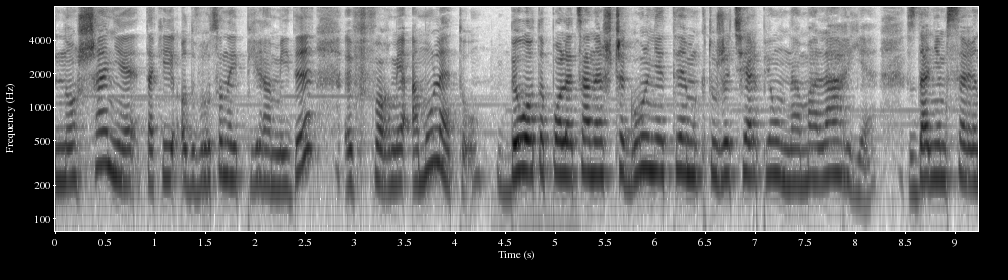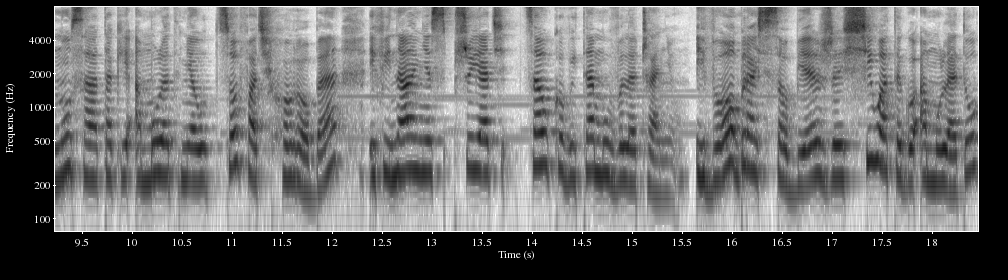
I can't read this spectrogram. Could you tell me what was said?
noszenie takiej odwróconej piramidy w formie amuletu. Było to polecane szczególnie tym, którzy cierpią na malarię. Zdaniem Serenusa taki amulet miał cofać chorobę i finalnie sprzyjać całkowitemu wyleczeniu. I wyobraź sobie, że siła tego amuletu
